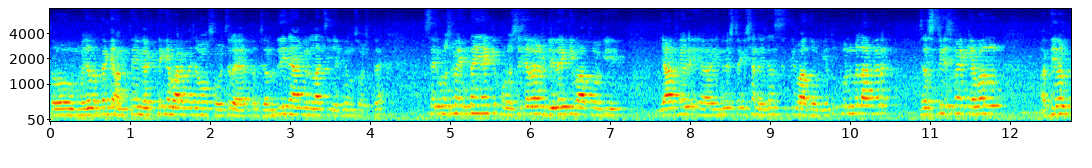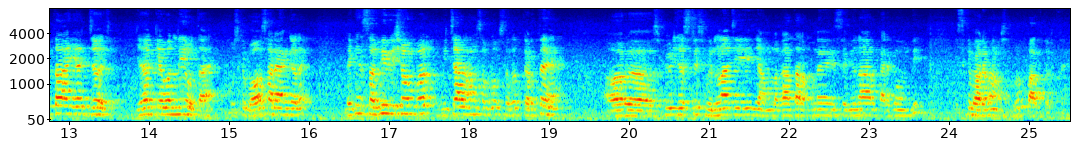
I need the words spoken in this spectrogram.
तो मुझे लगता है कि अंतिम व्यक्ति के बारे में जब हम सोच रहे हैं तो जल्दी न्याय मिलना चाहिए भी हम सोचते हैं। सिर्फ़ उसमें इतना ही है कि प्रोसीजरल डिले की बात होगी, या फिर इन्वेस्टिगेशन एजेंसी की बात होगी। तो कुल मिलाकर जस्टिस में केवल अधिवक्ता या जज यह केवल नहीं होता है उसके बहुत सारे एंगल है लेकिन सभी विषयों पर विचार हम सब लोग सतत करते हैं और स्पीड जस्टिस मिलना चाहिए कि हम लगातार अपने सेमिनार कार्यक्रम भी इसके बारे में हम सब लोग बात करते हैं।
